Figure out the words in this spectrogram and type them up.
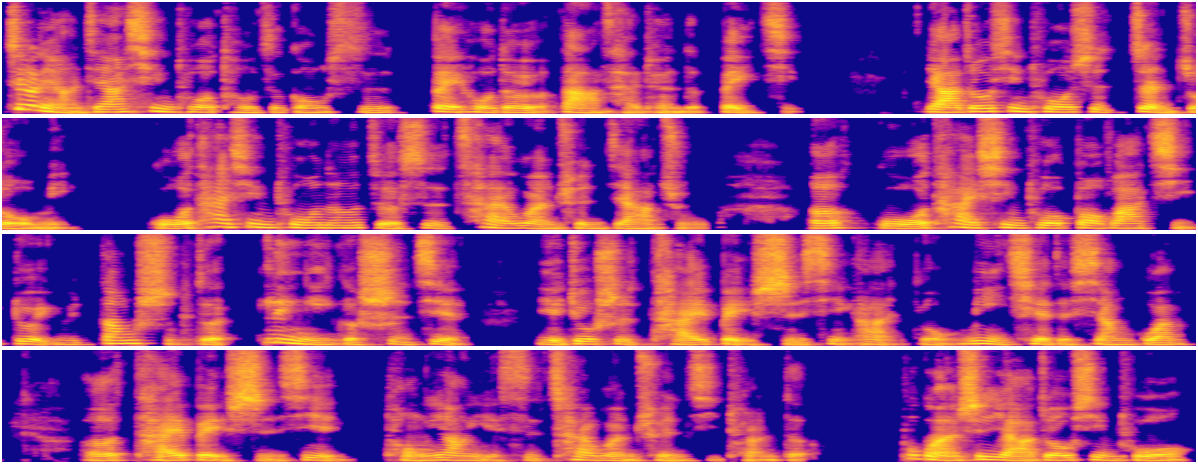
这两家信托投资公司背后都有大财团的背景。亚洲信托是郑周铭，国泰信托呢，则是蔡万春家族。而国泰信托爆发挤兑与当时的另一个事件，也就是台北时信案有密切的相关。而台北实信同样也是蔡万春集团的。不管是亚洲信托、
